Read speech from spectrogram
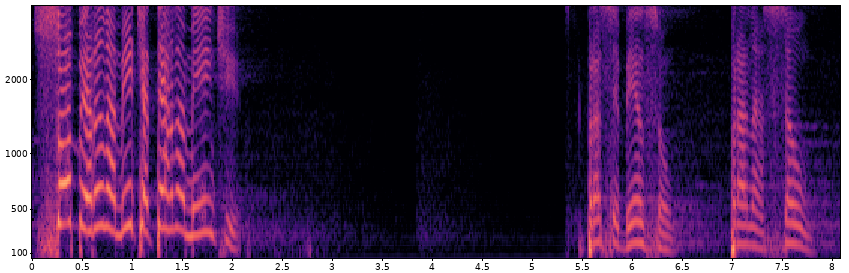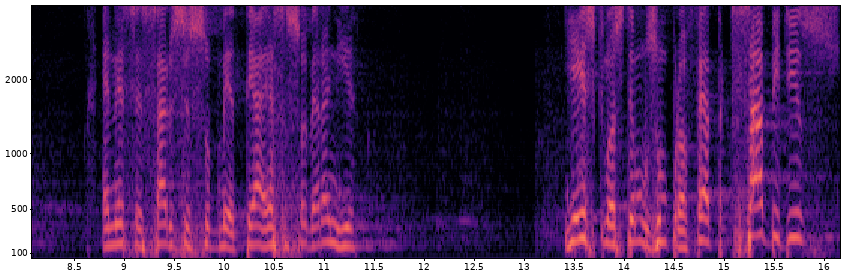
soberanamente, eternamente. Para ser bênção, para a nação, é necessário se submeter a essa soberania. E eis que nós temos um profeta que sabe disso,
